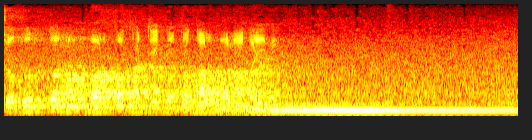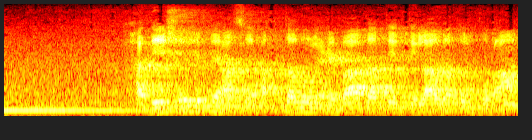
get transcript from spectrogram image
চতুর্থ নম্বর কথাটি গতকাল বলা হয়নি। হাদিস শরীফে আছে আফতাবুল এবাদাতে তিলাওয়াতুল কোরআন।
